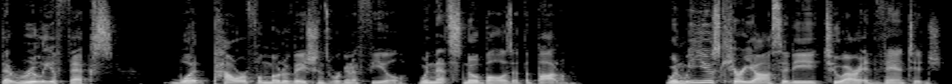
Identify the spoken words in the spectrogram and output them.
that really affects what powerful motivations we're going to feel when that snowball is at the bottom. When we use curiosity to our advantage,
